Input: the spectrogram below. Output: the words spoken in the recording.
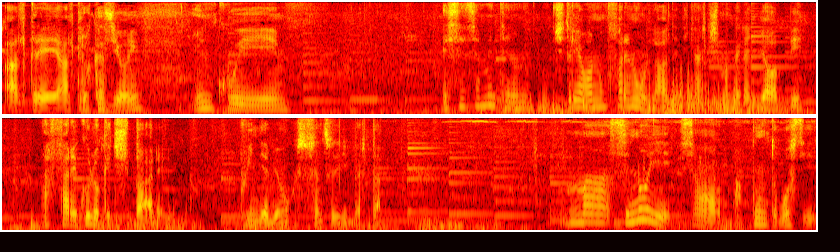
altre, altre occasioni in cui essenzialmente non, ci troviamo a non fare nulla, a dedicarci magari agli hobby, a fare quello che ci pare. Quindi abbiamo questo senso di libertà. Ma se noi siamo appunto posti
